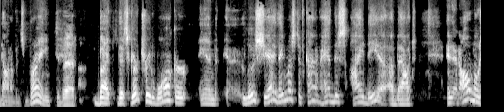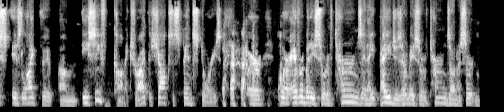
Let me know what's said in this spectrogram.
Donovan's Brain but this Gertrude Walker and uh, Lussier, they must have kind of had this idea about, and it almost is like the um, EC comics, right? The shock suspense stories, where where everybody sort of turns in eight pages, everybody sort of turns on a certain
